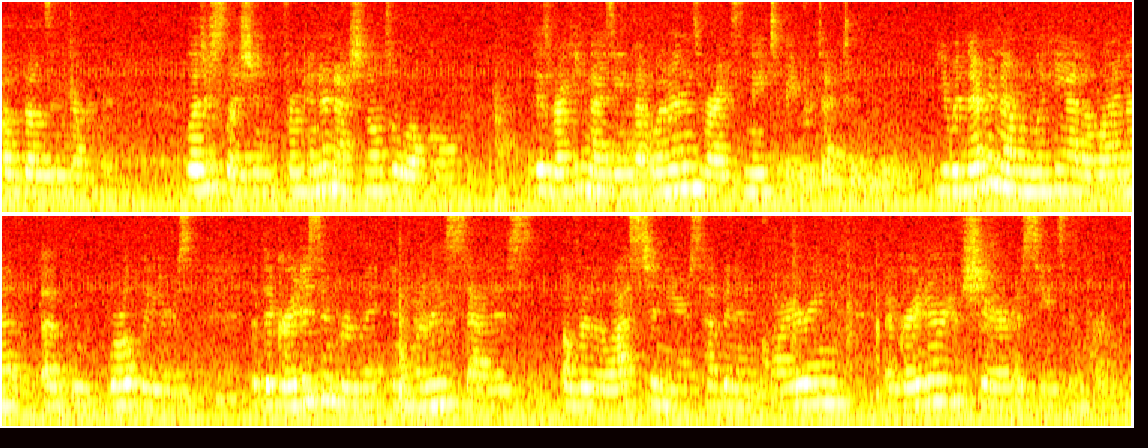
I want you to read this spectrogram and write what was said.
of those in government. Legislation, from international to local, is recognizing that women's rights need to be protected. You would never know when looking at a lineup of world leaders that the greatest improvement in women's status over the last 10 years have been acquiring a greater share of seats in parliament.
